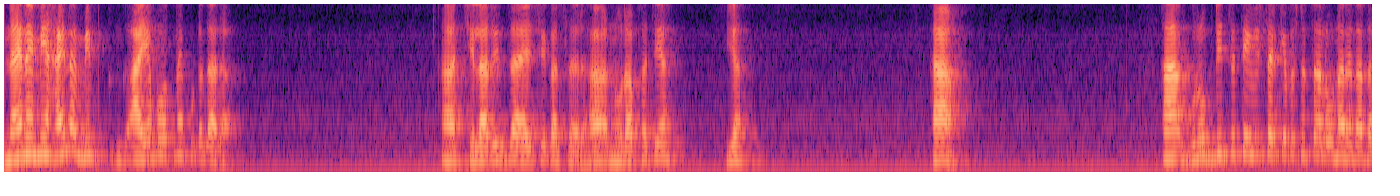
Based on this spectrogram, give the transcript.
नाही नाही मी आहे ना मी गायब होत नाही कुठं दादा. हां चिलारीत जायचे का सर? हां नुराफत या या. हां. हां ग्रुप डीचं तेवीस तारखेपासून चालू होणार आहे दादा.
